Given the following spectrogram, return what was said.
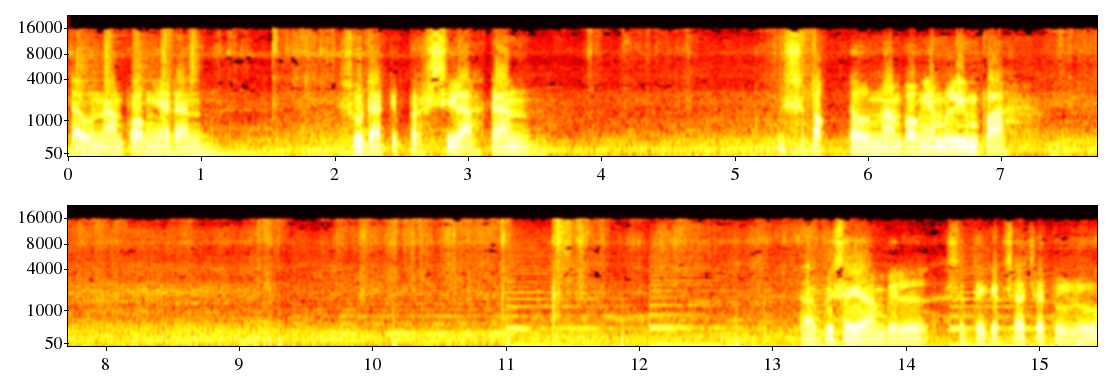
daun nampongnya dan sudah dipersilahkan stok daun nampongnya melimpah. Tapi saya ambil sedikit saja dulu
